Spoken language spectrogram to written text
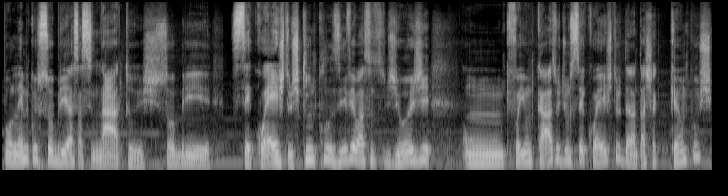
Polêmicos sobre assassinatos, sobre sequestros, que inclusive é o assunto de hoje um, que foi um caso de um sequestro da Natasha Campos.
